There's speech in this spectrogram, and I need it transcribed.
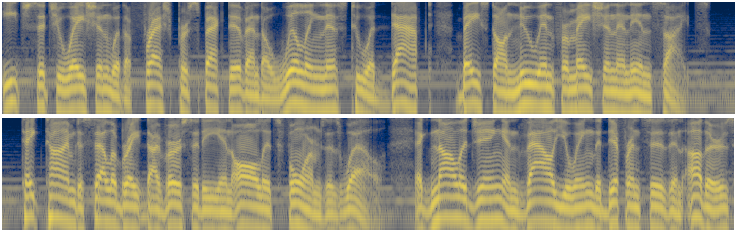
each situation with a fresh perspective and a willingness to adapt based on new information and insights. Take time to celebrate diversity in all its forms as well, acknowledging and valuing the differences in others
